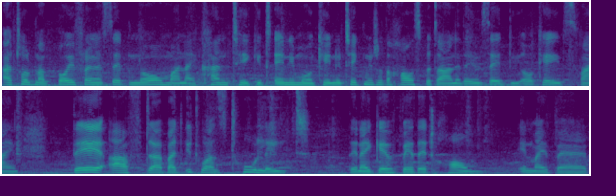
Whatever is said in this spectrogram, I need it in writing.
I told my boyfriend, I said, No, man, I can't take it anymore. Can you take me to the hospital? And then he said, Okay, it's fine. Thereafter, but it was too late. Then I gave birth at home in my bed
